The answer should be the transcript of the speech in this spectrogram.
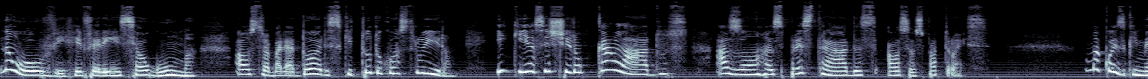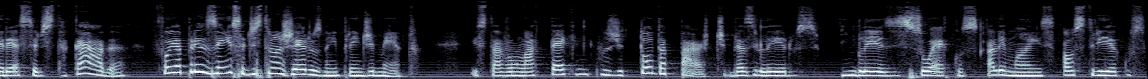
Não houve referência alguma aos trabalhadores que tudo construíram e que assistiram calados às honras prestadas aos seus patrões. Uma coisa que merece ser destacada foi a presença de estrangeiros no empreendimento. Estavam lá técnicos de toda parte, brasileiros, ingleses, suecos, alemães, austríacos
